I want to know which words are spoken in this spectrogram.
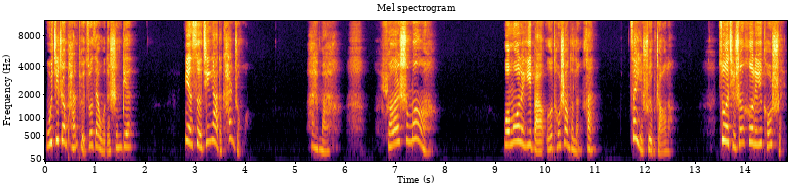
无忌正盘腿坐在我的身边，面色惊讶的看着我。哎呀妈呀，原来是梦啊！我摸了一把额头上的冷汗，再也睡不着了。坐起身，喝了一口水，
